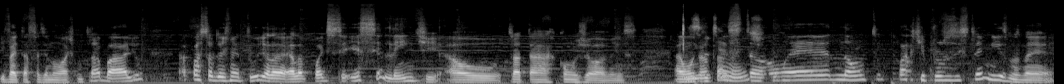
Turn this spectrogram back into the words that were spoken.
e vai estar fazendo um ótimo trabalho. A pastoral da juventude, ela, ela pode ser excelente ao tratar com os jovens. A única Exatamente. questão é não partir para os extremismos, né?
